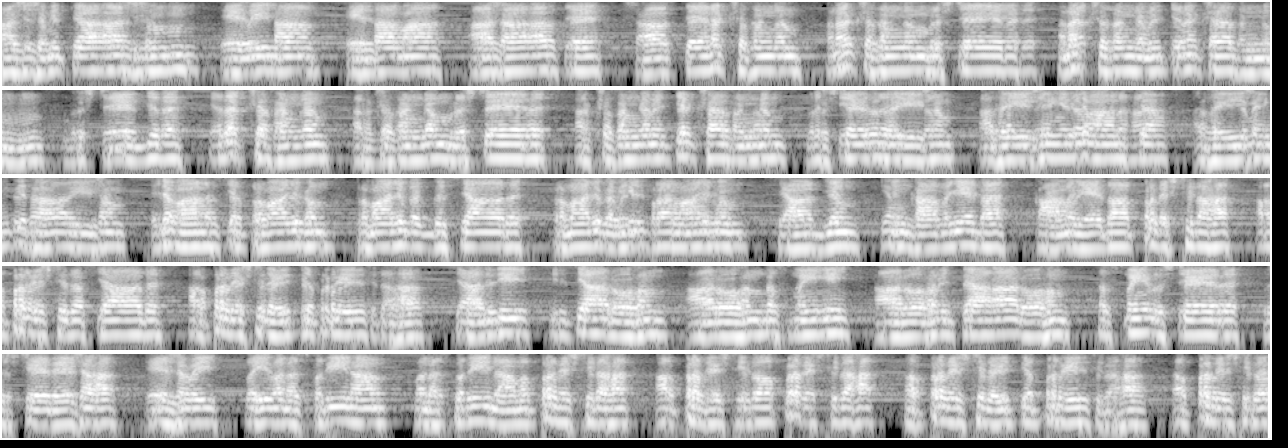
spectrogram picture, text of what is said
आशिषमित्याशिषम् एवैताम् एतामा आशास्ते शास्ते नक्षसङ्गम् अनक्षसङ्गम् वृश्चेत् अनक्षसङ्गमित्यनक्षासङ्गम् वृश्चेद्यत् यदक्षसङ्गम् अक्षसङ्गम् वृश्चेत् अक्षसङ्गमित्यक्षासङ्गम् वृश्चेदधैषम् अधैषम् यजमानस्य अधैषमित्यथाईशम् यजमानस्य प्रमायुगम् प्रमायुगग् स्यात् प्रमायुगमिति प्रमायुगम् स्याद्यम् यम् कामयेत कामयेताप्रतिष्ठितः अप्रतिष्ठितः स्यात् अप्रतिष्ठित इत्यप्रतिष्ठितः स्यादिति इत्यारोहम् आरोहम् तस्मै आरोहमित्यारोहम् तस्मै वृश्चेत् वृश्चेदेशः एष वै वै वनस्पतीनाम् वनस्पतीनामप्रतिष्ठितः अप्रतिष्ठितोऽप्रतिष्ठितः अप्रतिष्ठित इत्यप्रतिष्ठितः अप्रतिष्ठितो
